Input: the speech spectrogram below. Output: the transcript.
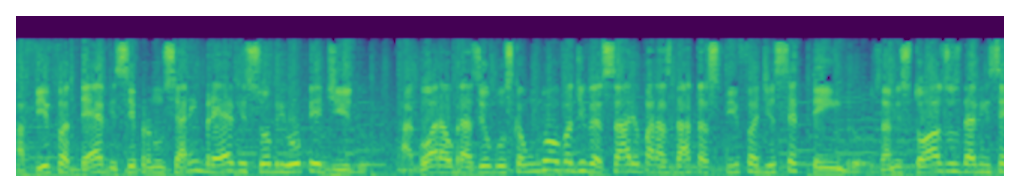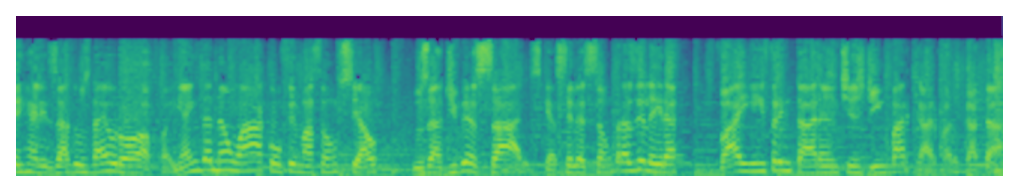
A FIFA deve se pronunciar em breve sobre o pedido. Agora o Brasil busca um novo adversário para as datas FIFA de setembro. Os amistosos devem ser realizados na Europa e ainda não há confirmação oficial dos adversários que a seleção brasileira vai enfrentar antes de embarcar para o Catar.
